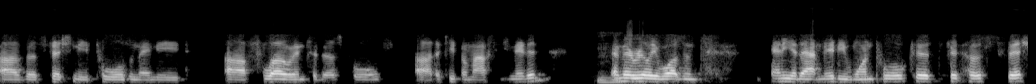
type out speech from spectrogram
uh, those fish need pools and they need uh, flow into those pools uh, to keep them oxygenated. Mm-hmm. And there really wasn't any of that, maybe one pool could could host fish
